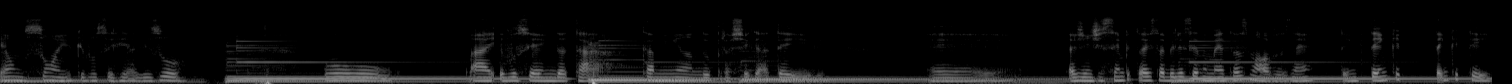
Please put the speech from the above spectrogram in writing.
é um sonho que você realizou? Você ainda está caminhando para chegar até ele. É, a gente sempre está estabelecendo metas novas, né? Tem, tem, que, tem que ter.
